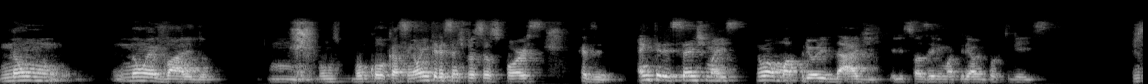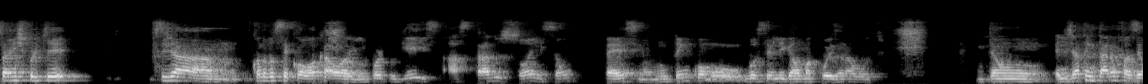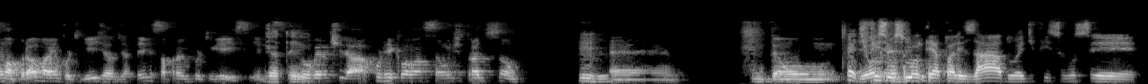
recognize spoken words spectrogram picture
não não é válido. Hum, vamos, vamos colocar assim, não é interessante para Salesforce. Quer dizer, é interessante, mas não é uma prioridade eles fazerem material em português. Justamente porque você já, quando você coloca org em português, as traduções são péssimas. Não tem como você ligar uma coisa na outra. Então, eles já tentaram fazer uma prova em português, já, já teve essa prova em português, e eles resolveram tirar por reclamação de tradução. Uhum. É, então. É difícil você manter atualizado, é difícil você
